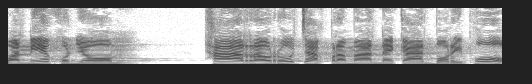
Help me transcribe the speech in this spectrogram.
วันนี้คุณโยม ถ้าเรารู้จักประมาณในการบริโภค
